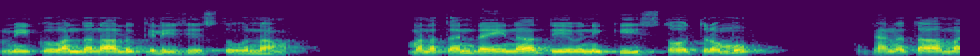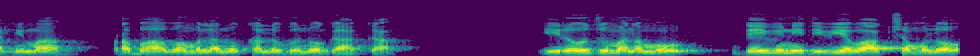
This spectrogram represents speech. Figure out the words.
మీకు వందనాలు తెలియజేస్తూ ఉన్నాం. మన తండ్రి అయిన దేవునికి స్తోత్రము ఘనత మహిమ ప్రభావములను కలుగును గాక. ఈరోజు మనము దేవుని దివ్యవాక్షములో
